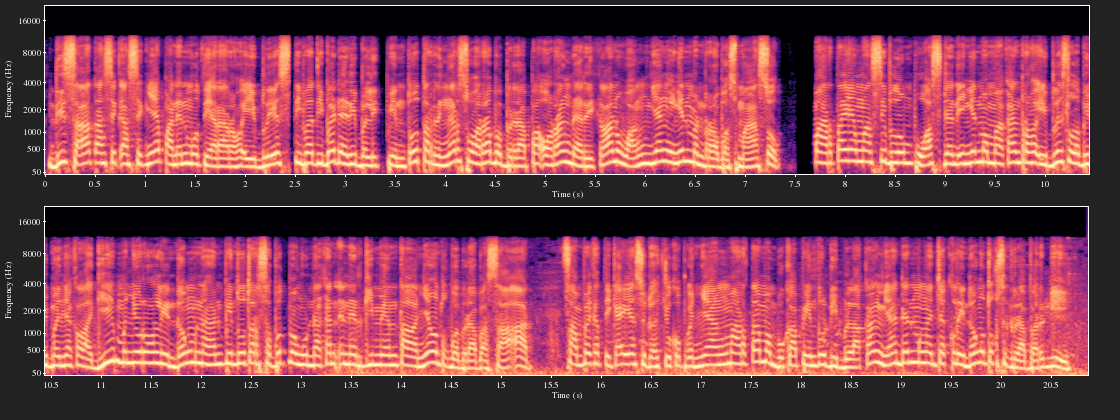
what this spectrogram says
Di saat asik-asiknya panen mutiara roh iblis, tiba-tiba dari balik pintu terdengar suara beberapa orang dari klan Wang yang ingin menerobos masuk. Marta yang masih belum puas dan ingin memakan roh iblis lebih banyak lagi menyuruh Lindong menahan pintu tersebut menggunakan energi mentalnya untuk beberapa saat. Sampai ketika ia sudah cukup kenyang, Marta membuka pintu di belakangnya dan mengajak Lindong untuk segera pergi.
